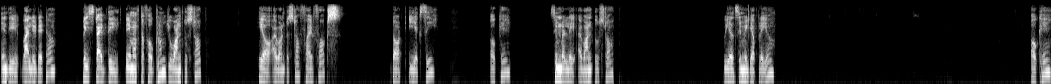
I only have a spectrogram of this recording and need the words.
In the value data please type the name of the program you want to stop. Here I want to stop firefox.exe. okay. Similarly I want to stop VLC media player okay.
